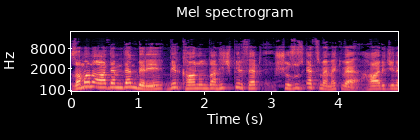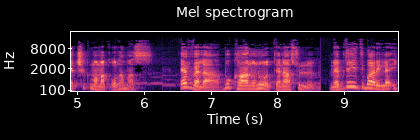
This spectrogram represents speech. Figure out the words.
Zaman Adem'den beri bir kanundan hiçbir fert şuzuz etmemek ve haricine çıkmamak olamaz. Evvela bu kanunu tenasül mebde itibariyle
